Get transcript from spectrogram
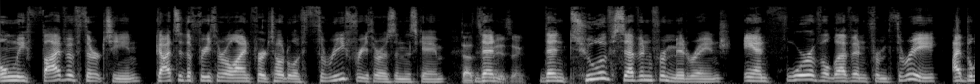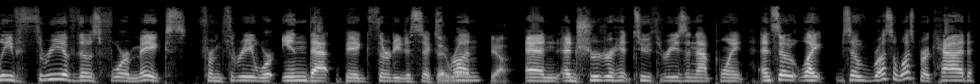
only 5 of 13, got to the free throw line for a total of 3 free throws in this game. That's then, amazing. Then 2 of 7 from mid-range and 4 of 11 from 3. I believe 3 of those 4 makes from 3 were in that big 30 to 6 They run. were, yeah. And and Schroeder hit two threes in that point. And so like so Russell Westbrook had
